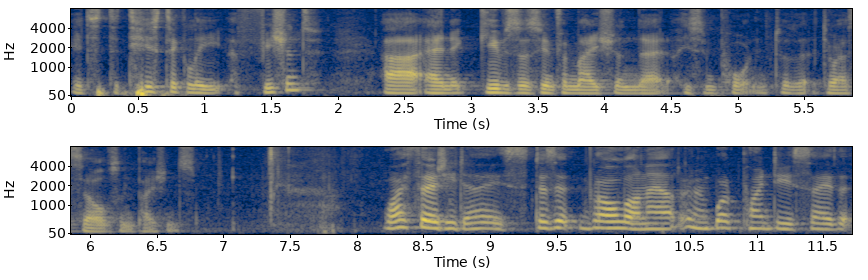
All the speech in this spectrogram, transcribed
it's statistically efficient, uh, and it gives us information that is important to, the, to ourselves and patients. Why 30 days? Does it roll on out? at what point do you say that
